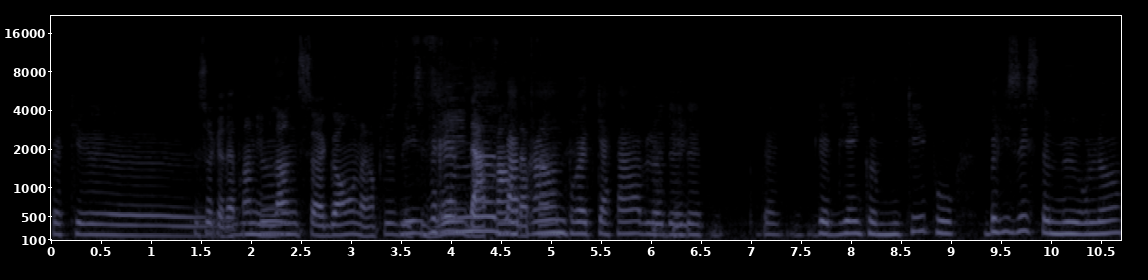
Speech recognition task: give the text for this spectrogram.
fait que. C'est sûr que d'apprendre une langue seconde, en plus d'étudier, d'apprendre, d'apprendre pour être capable de, de, bien communiquer, pour briser ce mur-là,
